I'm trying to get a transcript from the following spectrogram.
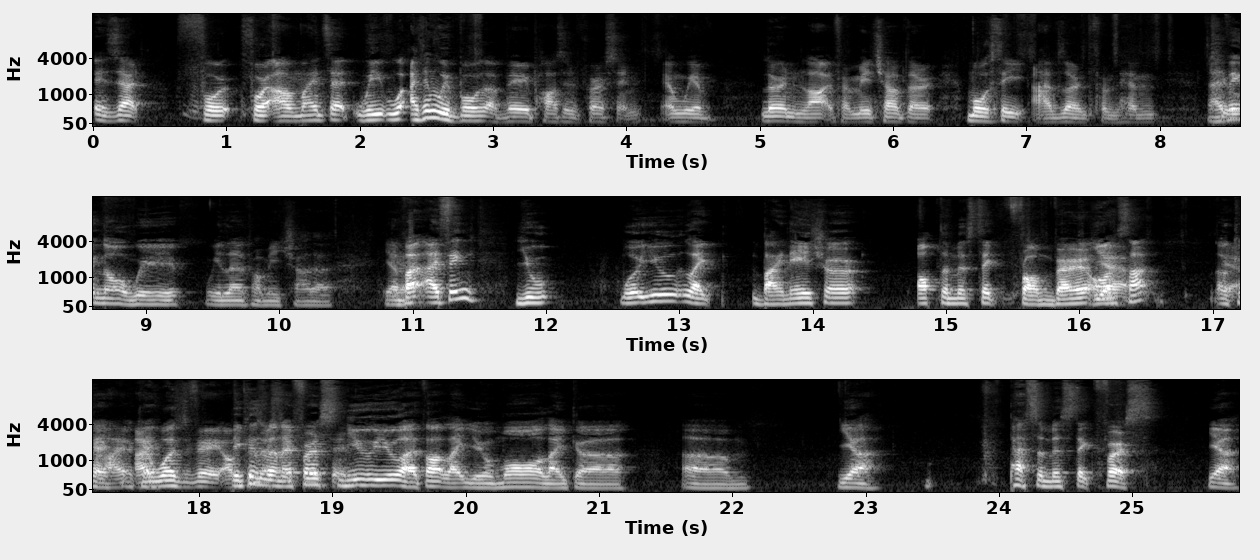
Is that for for our mindset we I think we both are very positive person and we have learned a lot from each other. Mostly I've learned from him. I think no, we we learn from each other. Yeah, Yeah. but I think you were you like by nature optimistic from very Yeah. onset. Yeah, Okay, I, okay. I was very because when I first person. knew you, I thought like you were more like a, um, yeah, pessimistic first. Yeah.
